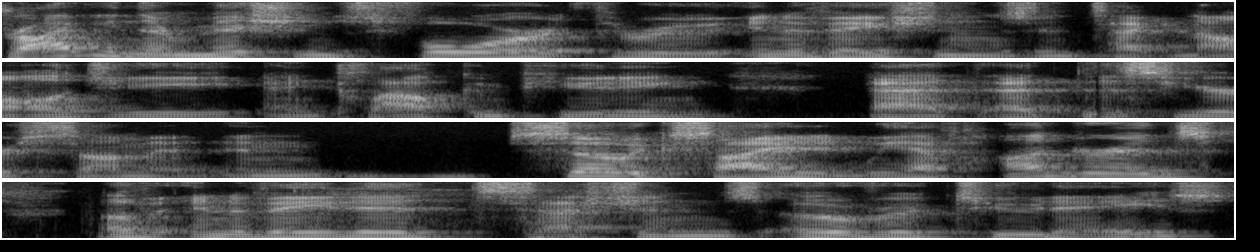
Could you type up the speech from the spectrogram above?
driving their missions forward through innovations in technology and cloud computing at, at this year's summit. And so excited. We have hundreds of innovative sessions over two days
